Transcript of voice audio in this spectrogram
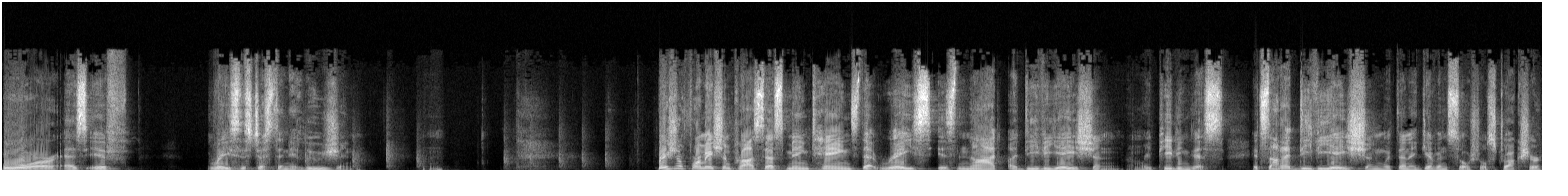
Or as if race is just an illusion. Racial formation process maintains that race is not a deviation. I'm repeating this. It's not a deviation within a given social structure,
